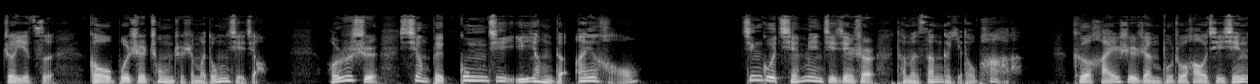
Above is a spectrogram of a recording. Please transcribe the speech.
这一次狗不是冲着什么东西叫，而是像被攻击一样的哀嚎。经过前面几件事，他们三个也都怕了，可还是忍不住好奇心，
